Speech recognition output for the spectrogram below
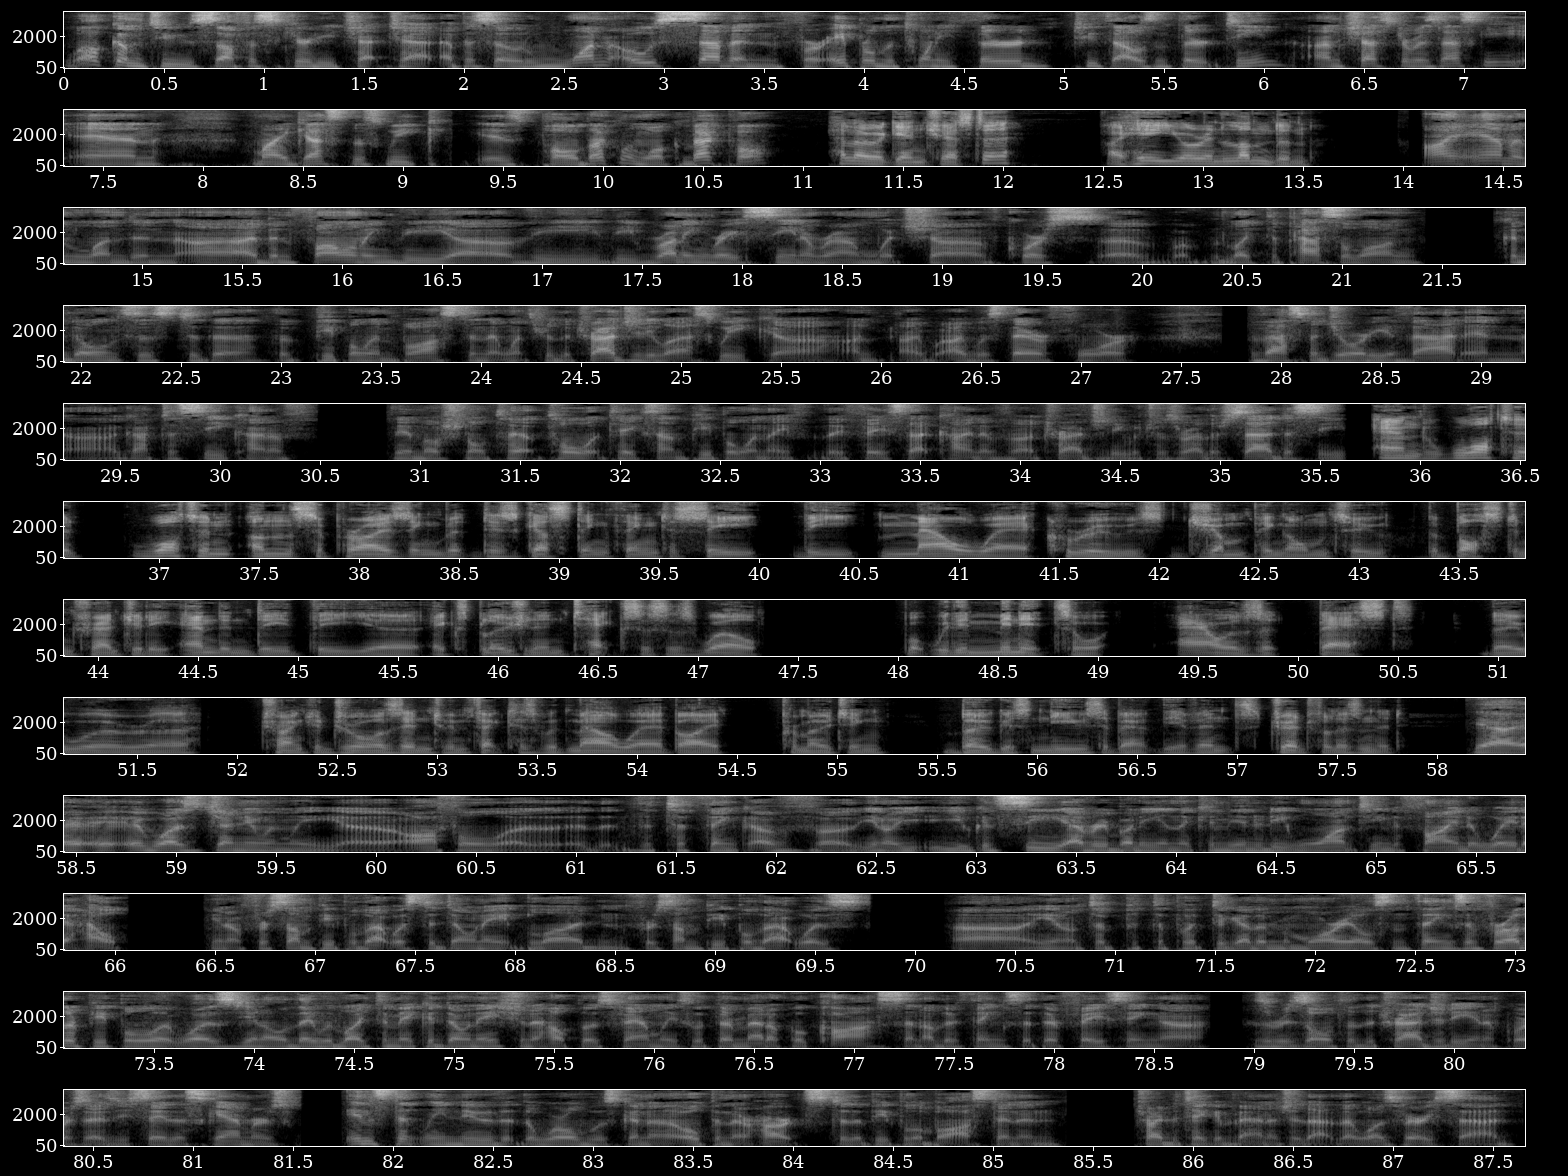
Welcome to Sophos Security Chet Chat, episode 107 for April the 23rd, 2013. I'm Chester Wisniewski, and my guest this week is Paul Ducklin. Welcome back, Paul. Hello again, Chester. I hear you're in London. I am in London. Uh, I've been following the uh, the the running race scene around, which, uh, of course, uh, I would like to pass along condolences to the, the people in Boston that went through the tragedy last week. Uh, I, I was there for the vast majority of that and uh, got to see kind of the emotional t- toll it takes on people when they they face that kind of uh, tragedy, which was rather sad to see. And what a what an unsurprising but disgusting thing to see the malware crews jumping onto the Boston tragedy and indeed the uh, explosion in Texas as well. But within minutes or hours at best, they were uh, trying to draw us in to infect us with malware by promoting bogus news about the events. Dreadful, isn't it? Yeah, it, it was genuinely uh, awful uh, to think of. Uh, you know, you, could see everybody in the community wanting to find a way to help. You know, for some people that was to donate blood, and for some people that was, uh, you know, to to put together memorials and things, and for other people it was, you know, they would like to make a donation to help those families with their medical costs and other things that they're facing uh, as a result of the tragedy. And of course, as you say, the scammers instantly knew that the world was going to open their hearts to the people of Boston and tried to take advantage of that. That was very sad.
